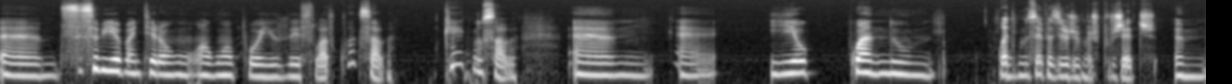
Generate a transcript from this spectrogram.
Um, se sabia bem ter algum, algum apoio desse lado, claro que sabe. Quem é que não sabe? Um, eh, e eu, quando, quando comecei a fazer os meus projetos, um,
